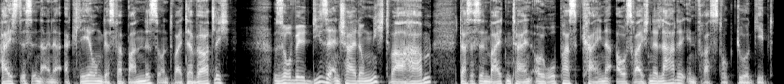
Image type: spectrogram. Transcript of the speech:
heißt es in einer Erklärung des Verbandes und weiter wörtlich, so will diese Entscheidung nicht wahrhaben, dass es in weiten Teilen Europas keine ausreichende Ladeinfrastruktur gibt.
